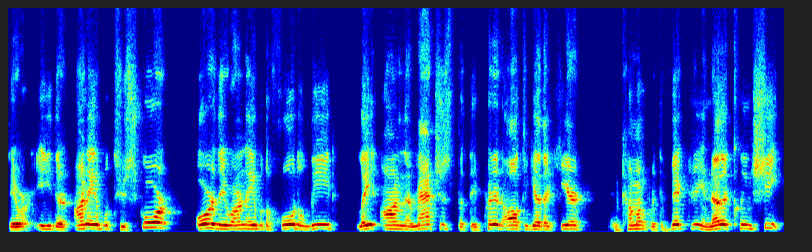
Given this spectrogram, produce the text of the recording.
They were either unable to score or they were unable to hold a lead late on in their matches, but they put it all together here and come up with the victory. Another clean sheet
